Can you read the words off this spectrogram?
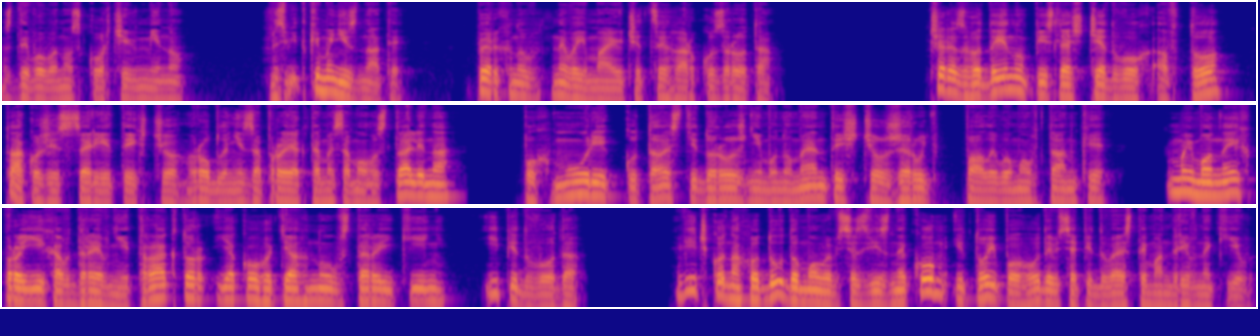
здивовано скорчив міну. Звідки мені знати? пирхнув, не виймаючи цигарку з рота. Через годину після ще двох авто, також із серії тих, що роблені за проектами самого Сталіна, похмурі, кутасті дорожні монументи, що жеруть паливо, мов танки, мимо них проїхав древній трактор, якого тягнув старий кінь, і підвода. Вічко на ходу домовився з візником, і той погодився підвести мандрівників.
